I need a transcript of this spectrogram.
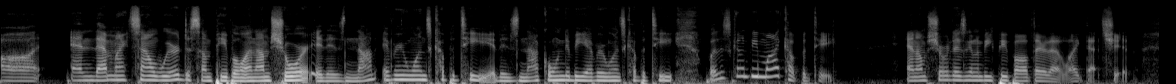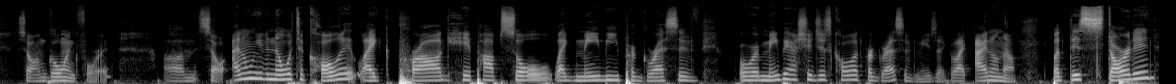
uh and that might sound weird to some people and i'm sure it is not everyone's cup of tea. It is not going to be everyone's cup of tea but it's going to be my cup of tea and i'm sure there's going to be people out there that like that shit so i'm going for it um, so I don't even know what to call it, like prog, hip hop, soul, like maybe progressive or maybe I should just call it progressive music. Like I don't know. But this started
